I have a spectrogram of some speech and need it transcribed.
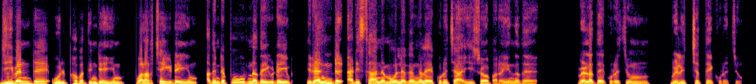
ജീവന്റെ ഉത്ഭവത്തിന്റെയും വളർച്ചയുടെയും അതിന്റെ പൂർണതയുടെയും രണ്ട് അടിസ്ഥാന മൂലകങ്ങളെക്കുറിച്ചാണ് ഈശോ പറയുന്നത്. വെള്ളത്തെക്കുറിച്ചും വെളിച്ചത്തെക്കുറിച്ചും.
